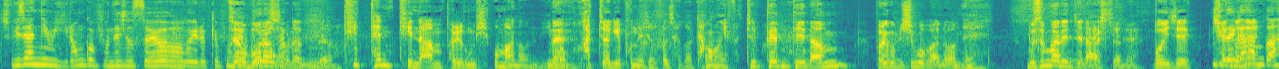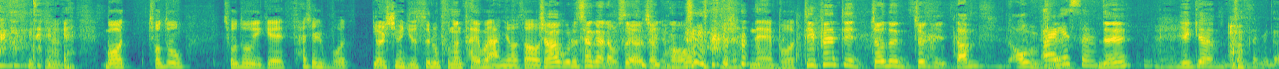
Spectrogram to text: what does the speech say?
주 기자님이 이런 걸 보내셨어요 하고 이렇게 보내 제가 뭐라고 보내주셨거든요. 보냈는데요? 티 팬티 남 벌금 15만 원 이거 네. 갑자기 보내셔서 제가 당황했었죠. 티팬티 남 벌금 15만 원. 네. 무슨 말인지는 아시잖아요. 뭐 이제 최근에 내가 한 거 아닌데. 네. 뭐 저도 저도 이게 사실 뭐 열심히 뉴스를 보는 타입은 아니어서 저하고는 상관없어요 전혀. 네뭐 티팬티 저는 저기 남 어우 알겠어요. 네 얘기하면 안 됩니다.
